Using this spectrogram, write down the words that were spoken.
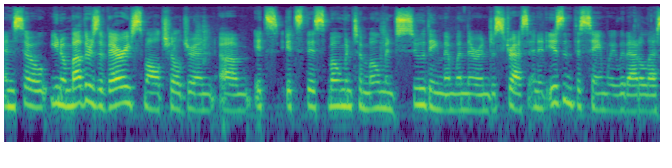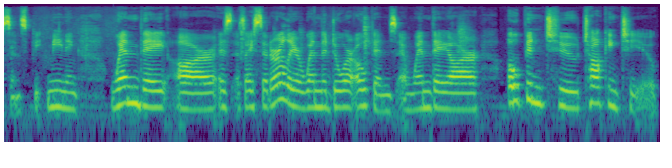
And so, you know, mothers of very small children, um, it's it's this moment to moment soothing them when they're in distress, and it isn't the same way with adolescents. Meaning, when they are, as, as I said earlier, when the door opens and when they are open to talking to you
